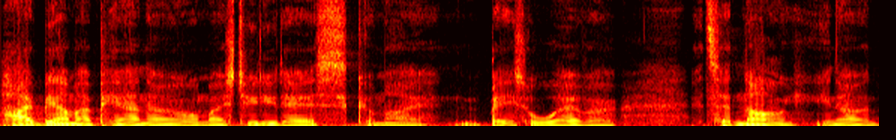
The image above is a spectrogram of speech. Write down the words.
hide behind my piano or my studio desk or my bass or wherever. It said, no, you know,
